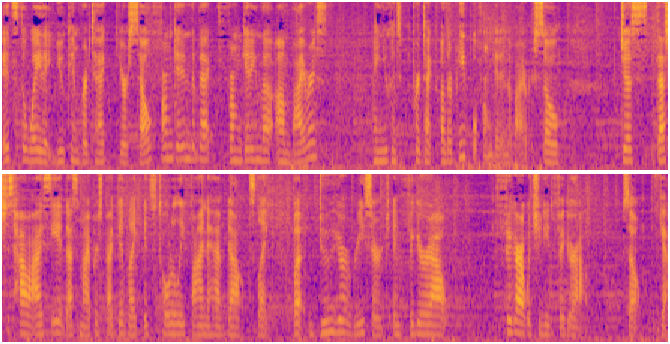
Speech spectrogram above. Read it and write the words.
it's the way that you can protect yourself from getting the from getting the um, virus, and you can protect other people from getting the virus. So just that's just how I see it. That's my perspective. Like it's totally fine to have doubts. Like, but do your research and figure out figure out what you need to figure out. So yeah.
